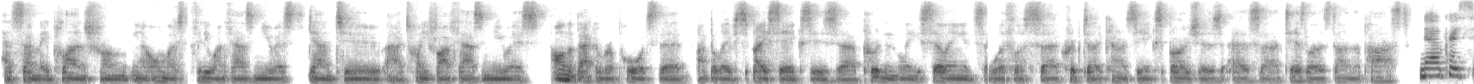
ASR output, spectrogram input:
has suddenly plunged from you know almost 31,000 US down to uh, 25,000 US on the back of reports that I believe SpaceX is uh, prudently selling its worthless uh, cryptocurrency exposures as uh, Tesla has done in the past. Now, Chris,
